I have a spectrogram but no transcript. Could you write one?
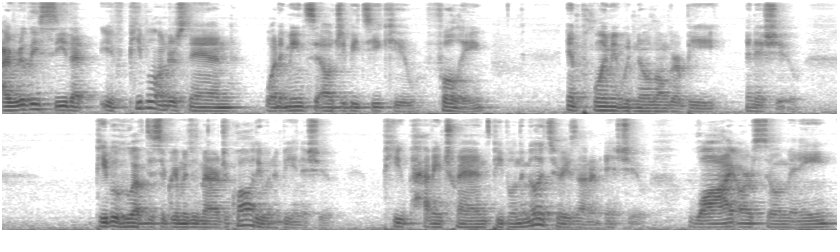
I really see that if people understand what it means to LGBTQ fully, employment would no longer be an issue. People who have disagreements with marriage equality wouldn't be an issue. Pe- having trans people in the military is not an issue. Why are so many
